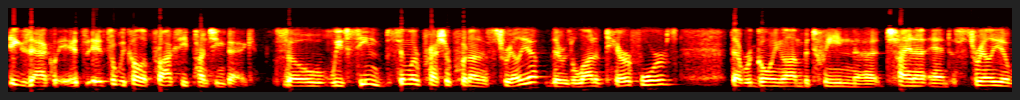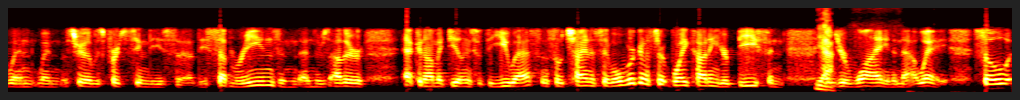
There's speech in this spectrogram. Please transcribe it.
Exactly. It's, it's what we call a proxy punching bag. So we've seen similar pressure put on Australia. There was a lot of tariff wars that were going on between uh, China and Australia when, when Australia was purchasing these uh, these submarines, and, and there's other economic dealings with the U.S. And so China said, "Well, we're going to start boycotting your beef and, yeah. and your wine in that way." So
